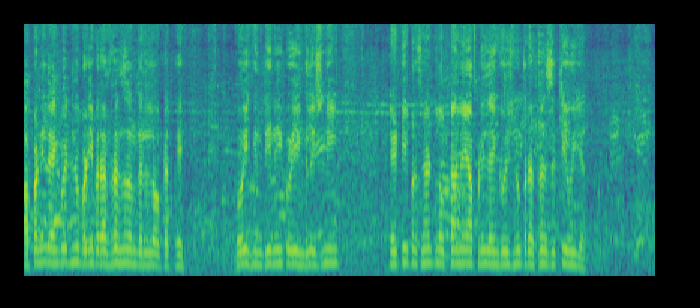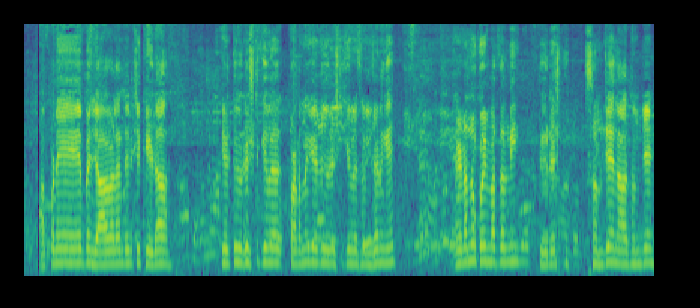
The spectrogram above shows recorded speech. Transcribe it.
ਆਪਣੀ ਲੈਂਗੁਏਜ ਨੂੰ ਬੜੀ ਪ੍ਰੈਫਰੈਂਸ ਦਿੰਦੇ ਨੇ ਲੋਕ ਇੱਥੇ। ਕੋਈ ਹਿੰਦੀ ਨਹੀਂ, ਕੋਈ ਇੰਗਲਿਸ਼ ਨਹੀਂ। 80% ਲੋਕਾਂ ਨੇ ਆਪਣੀ ਲੈਂਗੁਏਜ ਨੂੰ ਪ੍ਰੈਫਰੈਂਸ ਦਿੱਤੀ ਹੋਈ ਹੈ ਆਪਣੇ ਪੰਜਾਬ ਵਾਲਿਆਂ ਦੇ ਵਿੱਚ ਕਿਹੜਾ, ਕਿ ਟੂਰਿਸਟ ਕਿਵੇਂ ਪੜਨਗੇ ਟੂਰਿਸਟ ਕਿਵੇਂ ਸਮਝਣਗੇ? ਇਹਨਾਂ ਨੂੰ ਕੋਈ ਮਤਲਬ ਨਹੀਂ ਟੂਰਿਸਟ ਸਮਝੇ, ਨਾ ਸਮਝੇ।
